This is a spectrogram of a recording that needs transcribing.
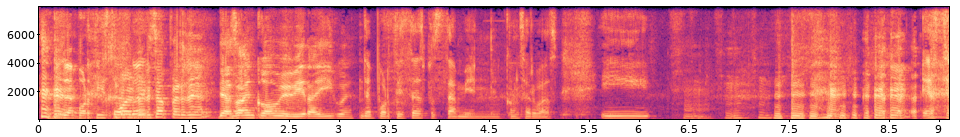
los deportistas, güey, Volverse a perder. Ya saben cómo vivir ahí, güey. deportistas pues bien conservados. Y... este,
